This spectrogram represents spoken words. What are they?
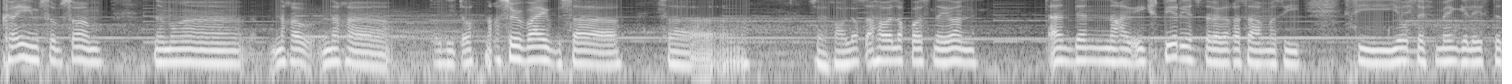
claims of some na mga naka naka tawag dito, naka-survive sa sa Sa Holocaust. sa Holocaust na yon and then naka-experience talaga kasama si si Joseph Mengele that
